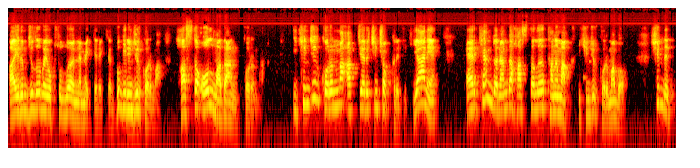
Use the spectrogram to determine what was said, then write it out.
Ayrımcılığı ve yoksulluğu önlemek gerekir. Bu birincil koruma. Hasta olmadan korunmak. İkincil korunma akciğer için çok kritik. Yani erken dönemde hastalığı tanımak. İkincil koruma bu. Şimdi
